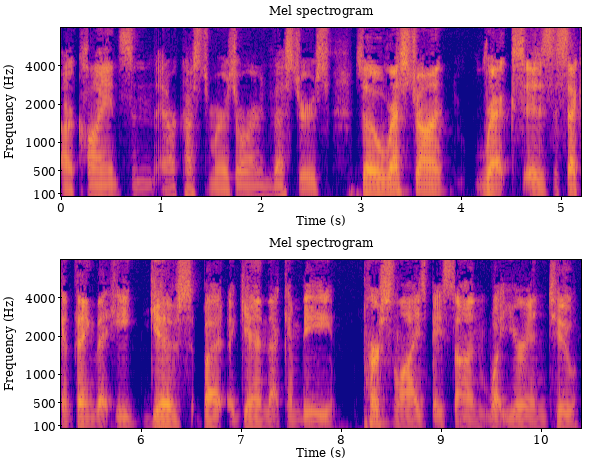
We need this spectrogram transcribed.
our clients and, our customers or our investors. So, restaurant Rex is the second thing that he gives, but again, that can be personalized based on what you're into.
